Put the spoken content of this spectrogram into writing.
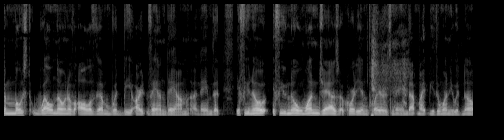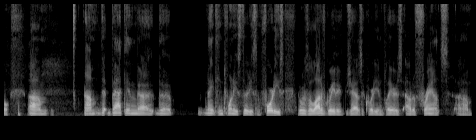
the most well known of all of them would be Art Van Damme, a name that if you know if you know one jazz accordion player's name, that might be the one you would know. Um, um, th- back in uh, the 1920s, 30s, and 40s, there was a lot of great jazz accordion players out of France. Um,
